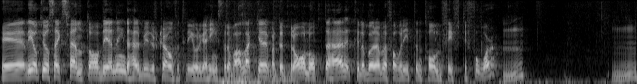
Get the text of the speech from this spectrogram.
Eh, V86 femte avdelning, det här är Breeders Crown för treåriga hingstar och vallacker. Vart ett bra lopp det här. Till att börja med favoriten 1254. Eh,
